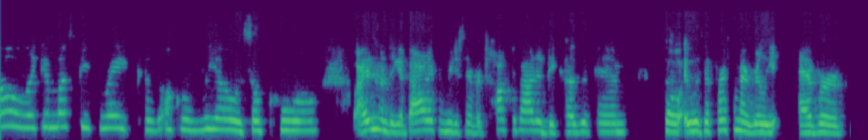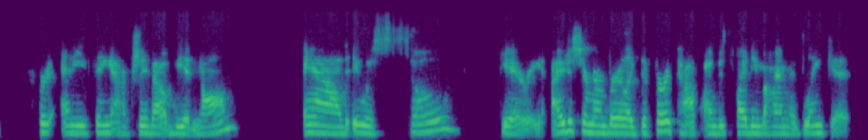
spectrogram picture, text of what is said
oh, like it must be great because Uncle Leo is so cool. I didn't know anything about it because we just never talked about it because of him. So it was the first time I really ever heard anything actually about Vietnam. And it was so scary. I just remember like the first half, I'm just hiding behind my blanket.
